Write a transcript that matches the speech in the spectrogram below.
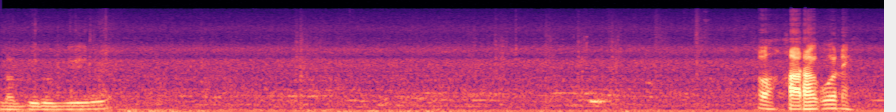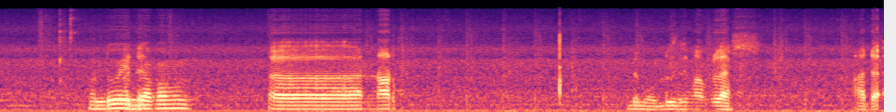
Udah biru-biru. Oh, ke arah gua nih. On the way Ada. belakang lu. Eh, North Ada mobil. 15. Ada.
